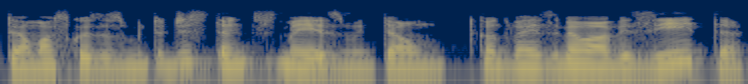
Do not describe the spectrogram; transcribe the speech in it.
Então, é umas coisas muito distantes mesmo. Então, quando vai receber uma visita,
